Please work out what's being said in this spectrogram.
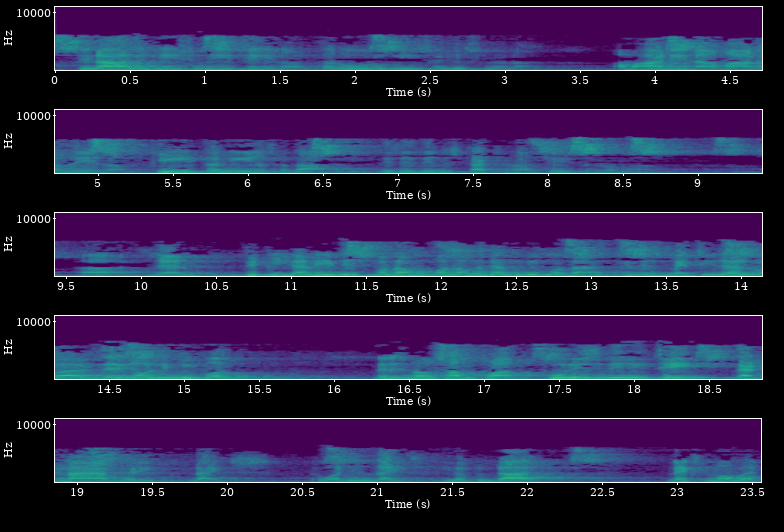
sinadapi sunitena, tarorupi sahisnana, amanina manadena, kirtaniya sada. This is the instruction of Chaitanya uh, Then typically it is padam, padam jad vipada. In this material world there is only vipad. There is no sampad. Foolishly we think that na, very nice. What is nice? You have to die next moment.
